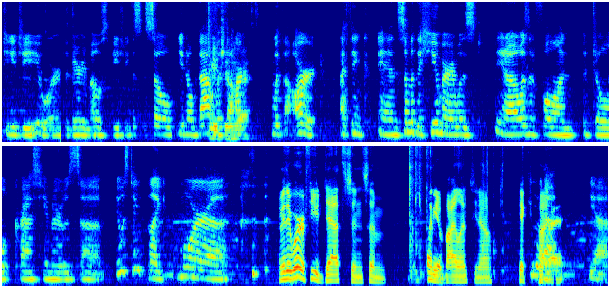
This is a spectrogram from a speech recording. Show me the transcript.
PG or the very most PG. So you know that with the yeah. art, with the art, I think, and some of the humor was, you know, it wasn't full on adult crass humor. It was, uh, it was take, like more, uh, I mean, there were a few deaths and some plenty of violence. You know, kick, Yeah. punch, yeah,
